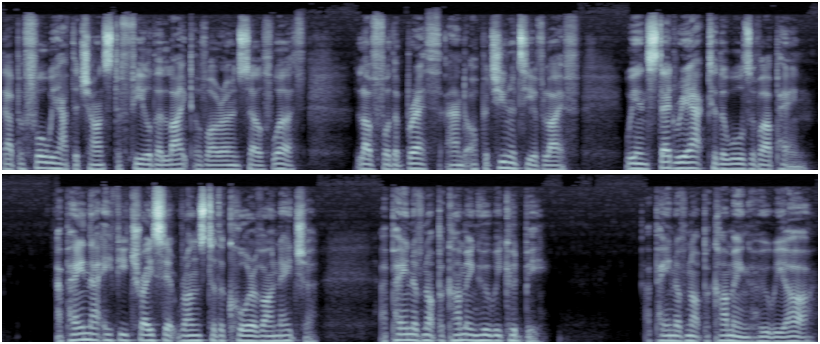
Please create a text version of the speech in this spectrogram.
that before we have the chance to feel the light of our own self worth, love for the breath and opportunity of life, we instead react to the walls of our pain. A pain that, if you trace it, runs to the core of our nature. A pain of not becoming who we could be. A pain of not becoming who we are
